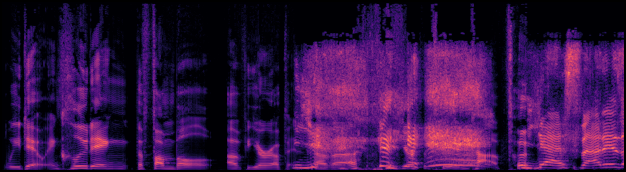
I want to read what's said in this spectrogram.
we do, including the fumble of Europe of Yeah. a European Cup. yes, that is.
